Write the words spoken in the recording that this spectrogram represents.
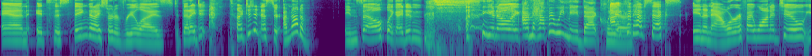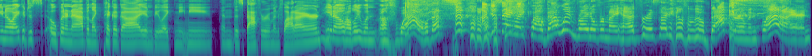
And it's this thing that I sort of realized that I did. I didn't necessarily. I'm not a incel. Like I didn't. you know, like I'm happy we made that clear. I could have sex in an hour if I wanted to. You know, I could just open an app and like pick a guy and be like, meet me in this bathroom in Flatiron. You know, probably wouldn't. oh, wow, that's. I'm just saying, like, wow, that went right over my head for a second. a bathroom in Flatiron.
